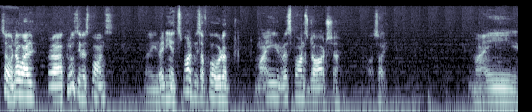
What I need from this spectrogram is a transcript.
So now I'll uh, close the response by writing a small piece of code my response dot uh, oh sorry. My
